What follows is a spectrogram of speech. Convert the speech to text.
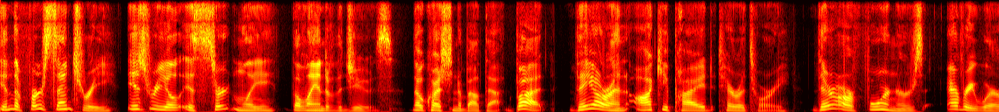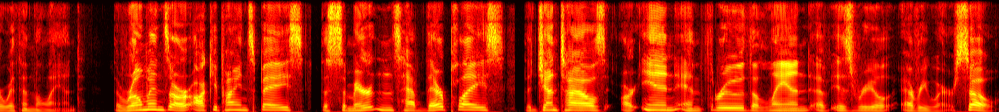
In the first century, Israel is certainly the land of the Jews, no question about that. But they are an occupied territory. There are foreigners everywhere within the land. The Romans are occupying space, the Samaritans have their place, the Gentiles are in and through the land of Israel everywhere. So,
